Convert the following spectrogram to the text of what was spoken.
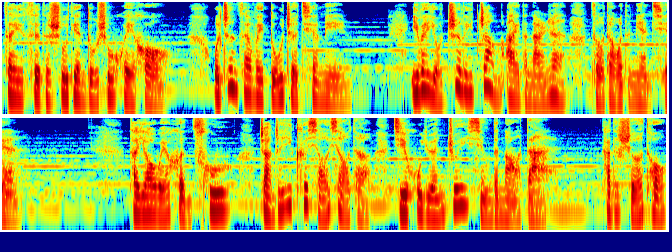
在一次的书店读书会后，我正在为读者签名。一位有智力障碍的男人走到我的面前。他腰围很粗，长着一颗小小的、几乎圆锥形的脑袋。他的舌头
